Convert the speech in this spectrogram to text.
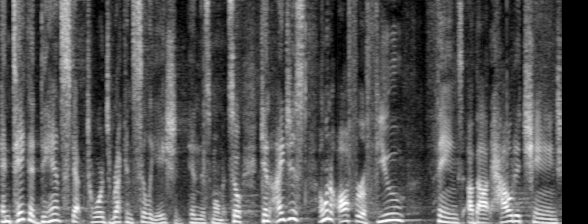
and take a dance step towards reconciliation in this moment. So, can I just, I want to offer a few things about how to change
